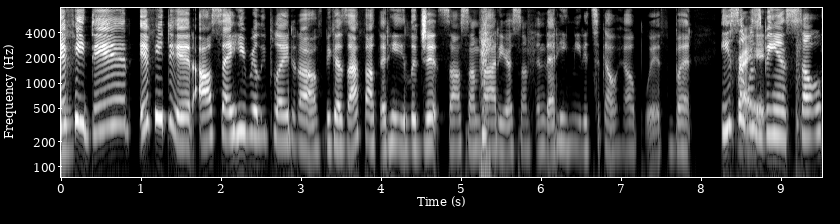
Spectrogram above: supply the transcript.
If he did, if he did, I'll say he really played it off because I thought that he legit saw somebody or something that he needed to go help with. But Issa was being so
